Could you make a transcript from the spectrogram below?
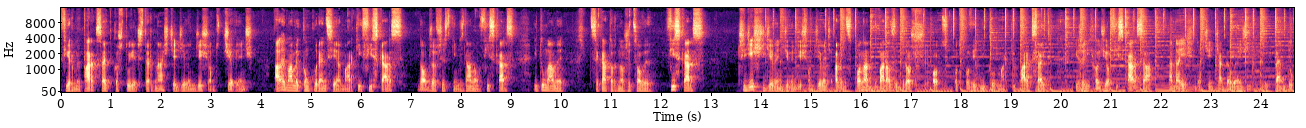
firmy Parkside kosztuje 14,99, ale mamy konkurencję marki Fiskars, dobrze wszystkim znaną Fiskars i tu mamy sekator nożycowy Fiskars 39,99, a więc ponad dwa razy droższy od odpowiedników marki Parkside. Jeżeli chodzi o Fiskarsa, nadaje się do cięcia gałęzi lub pędów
